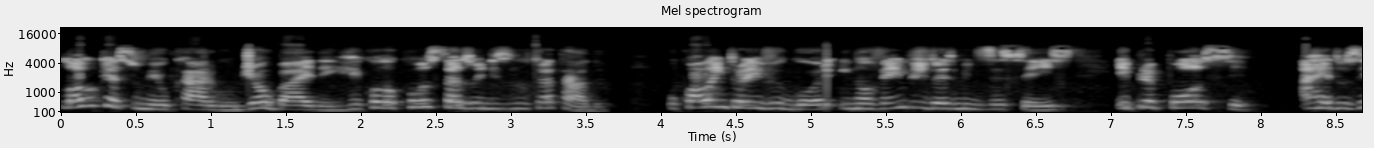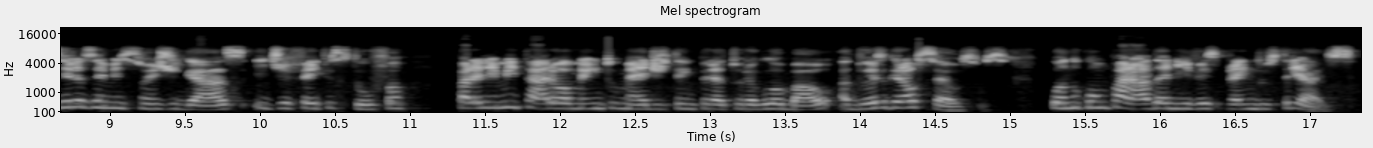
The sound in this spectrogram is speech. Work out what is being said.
Logo que assumiu o cargo, Joe Biden recolocou os Estados Unidos no tratado, o qual entrou em vigor em novembro de 2016 e propôs-se a reduzir as emissões de gás e de efeito estufa para limitar o aumento médio de temperatura global a 2 graus Celsius, quando comparada a níveis pré-industriais.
